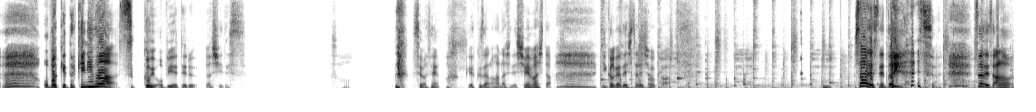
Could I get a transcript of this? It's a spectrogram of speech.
お化けだけにはすっごい怯えてるらしいです。そう。すいません。ヤクザの話で締めました。いかがでしたでしょうか？うん。そうですね。とりあえず。そうです。あの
